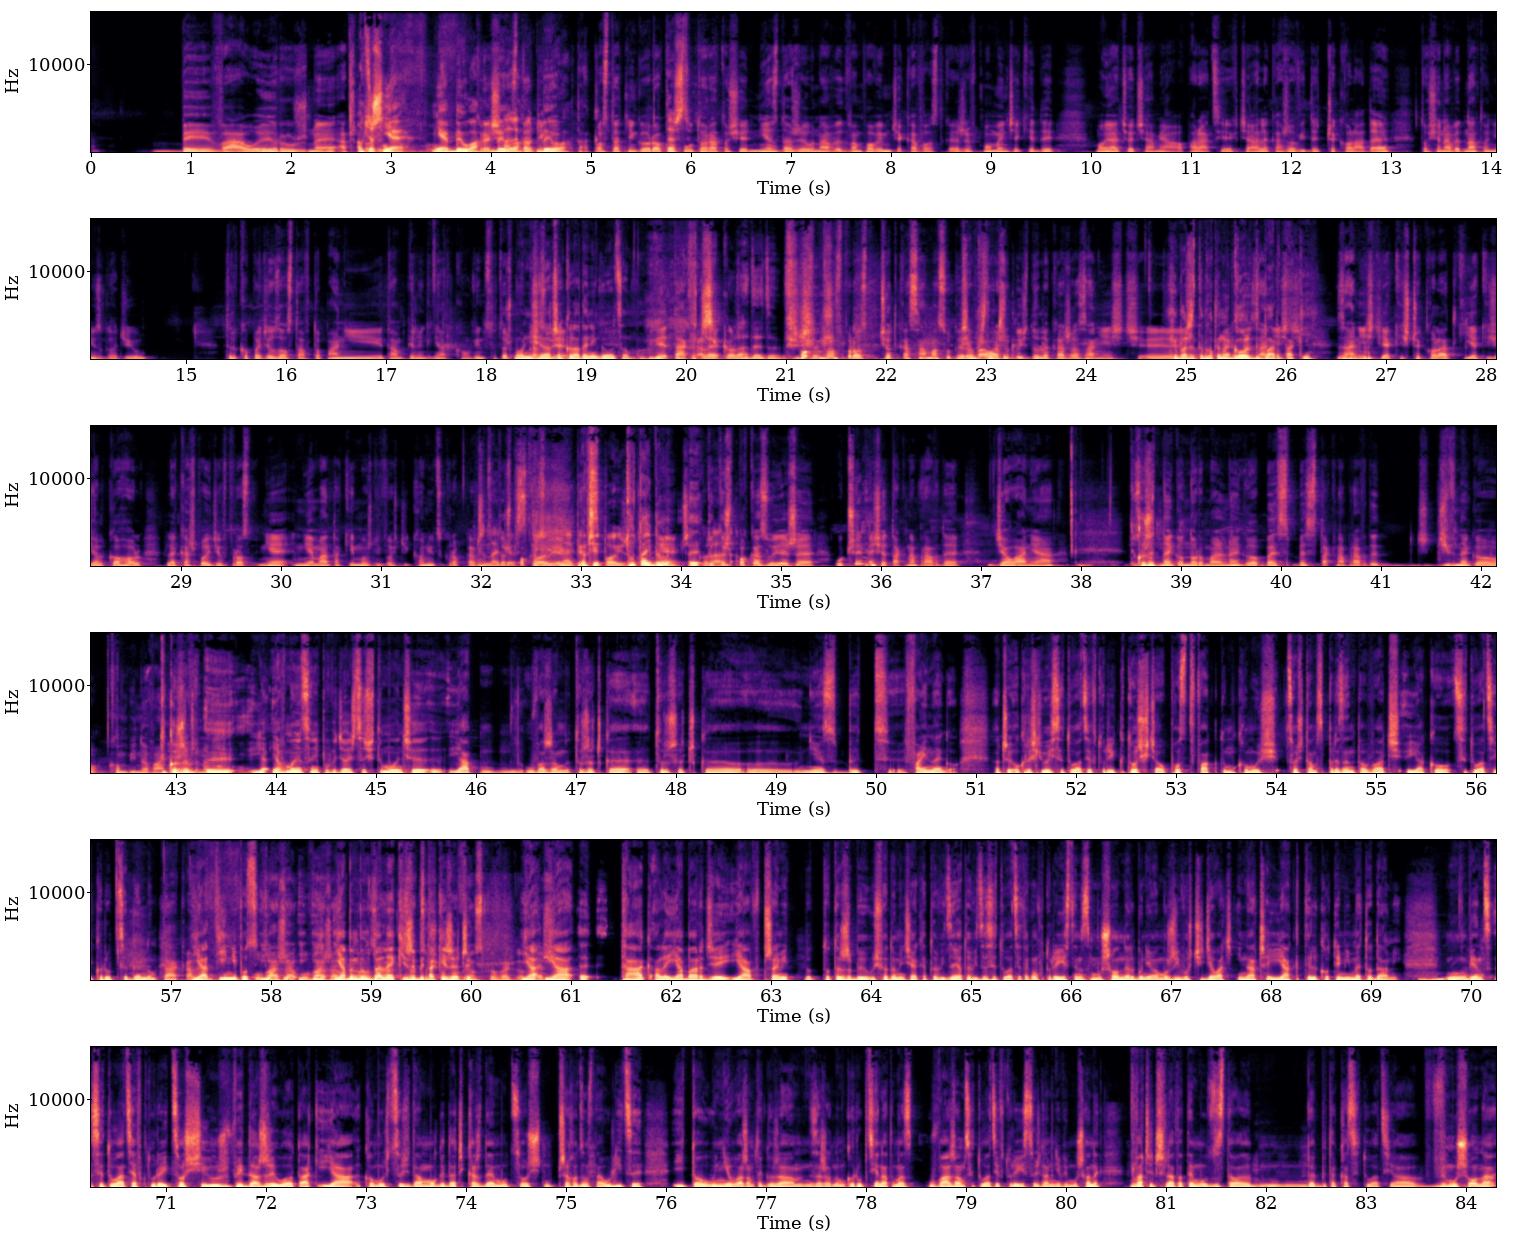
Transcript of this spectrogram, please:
bywały różne, Chociaż nie, nie, była, była, ostatniego, była, tak. Ostatniego roku, Też- półtora to się nie zdarzyło. Nawet wam powiem ciekawostkę, że w momencie, kiedy moja ciocia miała operację, chciała lekarzowi dać czekoladę, to się nawet na to nie zgodził. Tylko powiedział, zostaw to pani tam pielęgniarką, więc to też Bo oni się na pokazuje... czekoladę nie godzą. Nie, tak, ale Czekoladę to... powiem wam wprost. Ciotka sama sugerowała, Chciałbym żeby iść do lekarza, zanieść yy, Chyba, że to był ten gold bar zanieść, taki. zanieść jakieś czekoladki, jakiś alkohol. Lekarz powiedział wprost, nie, nie ma takiej możliwości, koniec, kropka. Czy Więc to też najpierw, pokazuje... spoj- najpierw Znaczy, spojrzał. tutaj bym- Nie, to też pokazuje, że uczymy się tak naprawdę działania Tylko, że- zgodnego, normalnego, bez, bez tak naprawdę dziwnego kombinowania Tylko, że y, ja, ja w mojej ocenie powiedziałeś coś w tym momencie, y, ja uważam troszeczkę, y, troszeczkę niezbyt fajnego. Znaczy określiłeś sytuację, w której ktoś chciał post factum komuś coś tam sprezentować jako sytuację korupcjogenną. Tak, ale Ja jej nie pos- uważa, uważam ja bym był daleki, żeby takie rzeczy. Ja, wiesz? ja tak, ale ja bardziej, ja przynajmniej to, to też, żeby uświadomić, jak ja to widzę. Ja to widzę sytuację taką, w której jestem zmuszony albo nie mam możliwości działać inaczej, jak tylko tymi metodami. Mhm. Więc sytuacja, w której coś się już wydarzyło, tak, i ja komuś coś dam, mogę dać każdemu coś, przechodząc na ulicy i to nie uważam tego za, za żadną korupcję, natomiast uważam sytuację, w której jest coś dla mnie wymuszane. Dwa czy trzy lata temu została Mhm. jakby taka sytuacja wymuszona,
